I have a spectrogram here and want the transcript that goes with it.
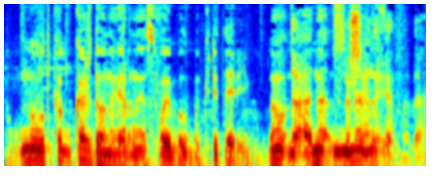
Ну вот как у каждого, наверное, свой был бы критерий. Ну, да, на, совершенно на, верно, да.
